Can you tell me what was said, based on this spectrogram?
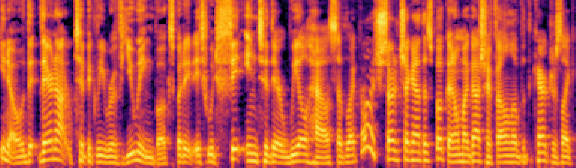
you know, th- they're not typically reviewing books, but it, it would fit into their wheelhouse of like, oh, I started checking out this book and oh my gosh, I fell in love with the characters. Like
